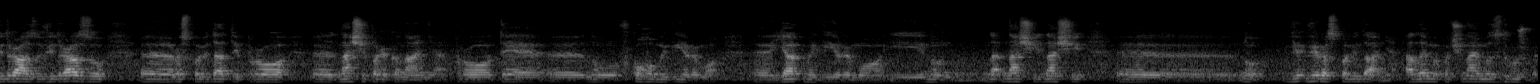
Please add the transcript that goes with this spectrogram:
відразу, відразу е, розповідати про е, наші переконання, про те, е, ну, в кого ми віримо, як ми віримо, і ну, наші, наші ну, віросповідання. Але ми починаємо з дружби.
